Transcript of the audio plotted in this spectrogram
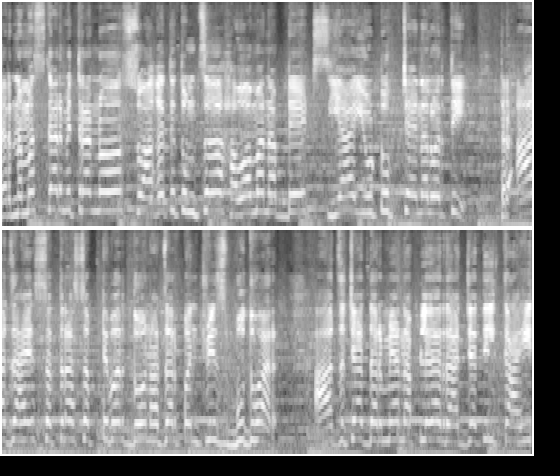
तर नमस्कार मित्रांनो स्वागत आहे तुमचं हवामान अपडेट्स या यूट्यूब चॅनलवरती तर आज आहे सतरा सप्टेंबर दोन हजार पंचवीस बुधवार. आजच्या दरम्यान आपल्याला राज्यातील काही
